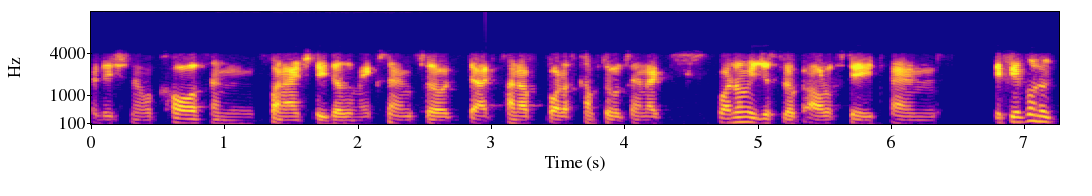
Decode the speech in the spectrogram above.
additional cost and financially doesn't make sense. So that kind of got us comfortable saying like, why don't we just look out of state? And if you're going to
